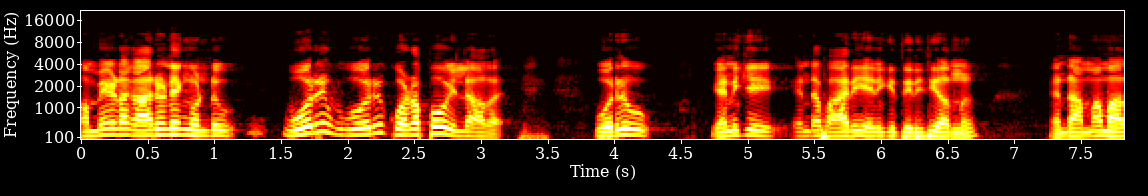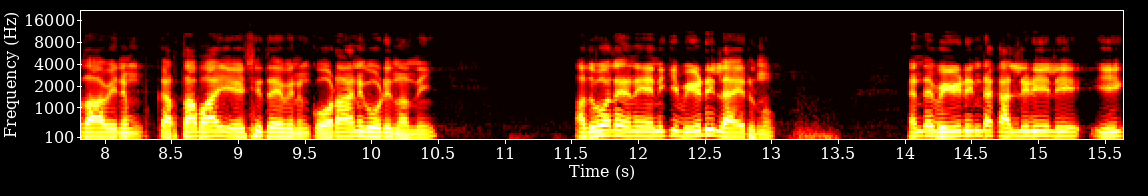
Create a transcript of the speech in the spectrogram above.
അമ്മയുടെ കാരുണ്യം കൊണ്ട് ഒരു ഒരു കുഴപ്പവും ഇല്ലാതെ ഒരു എനിക്ക് എന്റെ ഭാര്യ എനിക്ക് തിരിച്ചു തന്ന്. എന്റെ അമ്മ മാതാവിനും കർത്താവായ യേശുദേവനും കോടാനുകൂടി നന്ദി. അതുപോലെ തന്നെ എനിക്ക് വീടില്ലായിരുന്നു. എന്റെ വീടിന്റെ കല്ലിടിയിൽ ഈ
